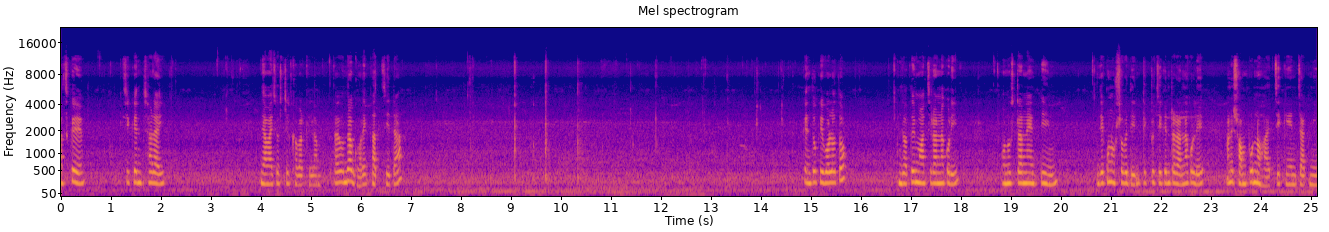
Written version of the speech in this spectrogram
আজকে চিকেন ছাড়াই জামাই ষষ্ঠীর খাবার খেলাম। তাই বন্ধুরা ঘরে খাচ্ছি এটা। কিন্তু কি বলতো, যতই মাছ রান্না করি, অনুষ্ঠানের দিন যে কোনো উৎসবের দিন, একটু চিকেনটা রান্না করলে মানে সম্পূর্ণ হয়। চিকেন চাটনি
